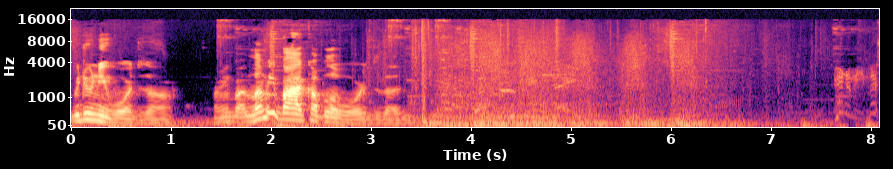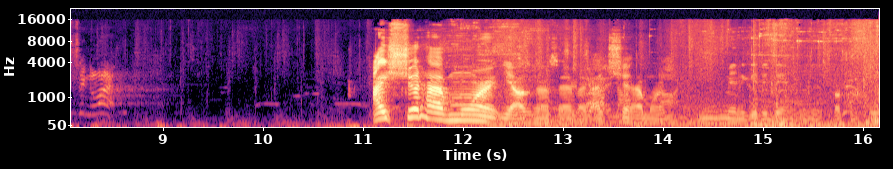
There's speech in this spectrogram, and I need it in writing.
We do need wards, though. Let me buy, let me buy a couple of wards, then. I should have more. Yeah, I was gonna say like I should have more mitigated damage in this fucking pool.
